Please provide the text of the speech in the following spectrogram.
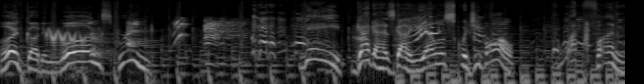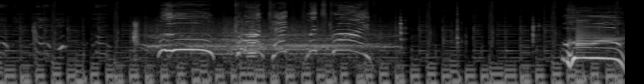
I've got a long spring. Yay! GaaGaa has got a yellow squidgy ball. What fun! Woo! Come on, Tech. Let's drive. Ooh,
